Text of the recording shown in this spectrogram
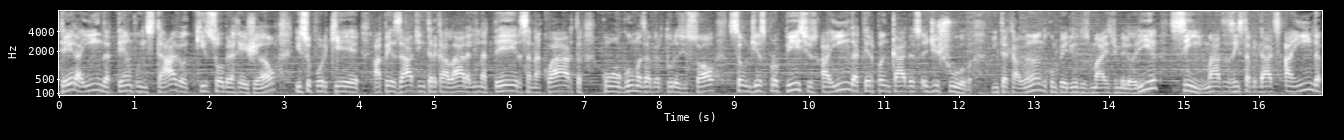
ter ainda tempo instável aqui sobre a região. Isso porque apesar de intercalar ali na terça, na quarta, com algumas aberturas de sol, são dias propícios ainda a ter pancadas de chuva, intercalando com períodos mais de melhoria, sim, mas as instabilidades ainda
